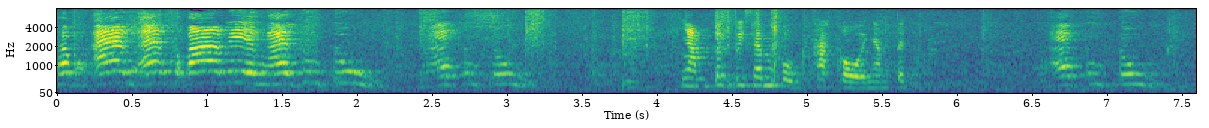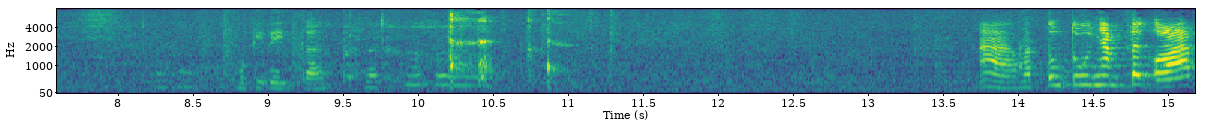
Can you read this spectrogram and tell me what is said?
Không ăn, ăn sva đi, ăn tu tu. Ăn tu tu. Nhằm tức đi xem cùng thả cổ nhằm tức. Ăn tu tu. Một cái đi cơ. À, mà tu tu nhằm tức ọp.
